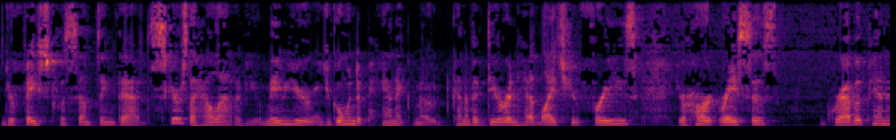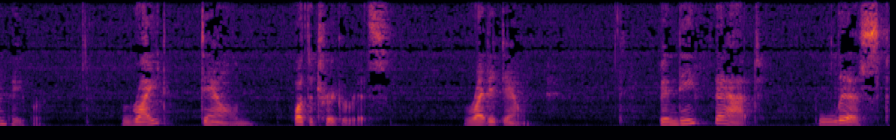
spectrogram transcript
you're faced with something that scares the hell out of you. Maybe you you go into panic mode, kind of a deer in headlights. You freeze, your heart races. Grab a pen and paper. Write down what the trigger is. Write it down. Beneath that, list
